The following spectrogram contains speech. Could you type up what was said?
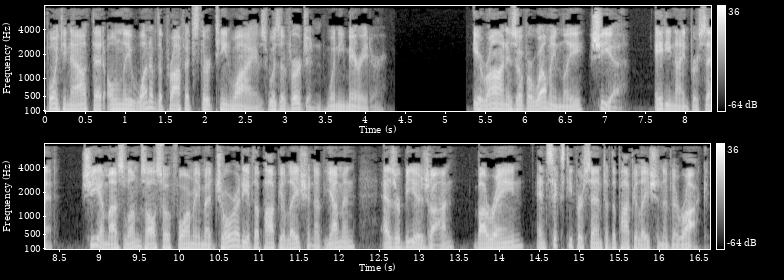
pointing out that only one of the Prophet's thirteen wives was a virgin when he married her. Iran is overwhelmingly Shia, 89%. Shia Muslims also form a majority of the population of Yemen, Azerbaijan, Bahrain, and 60% of the population of Iraq.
